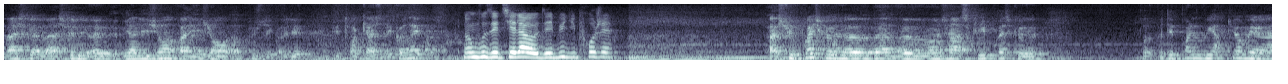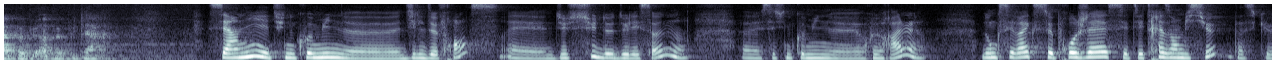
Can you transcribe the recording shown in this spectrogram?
Parce que, parce que bien les gens, enfin les gens, en plus les, trois cas, je les connais. Donc vous étiez là au début du projet? Ah, Je suis presque, euh, ben, euh, on s'est inscrit presque peut-être pas l'ouverture, mais un peu, un peu plus tard. Cerny est une commune euh, d'Île-de-France, du sud de l'Essonne. Euh, c'est une commune euh, rurale. Donc c'est vrai que ce projet, c'était très ambitieux parce qu'il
